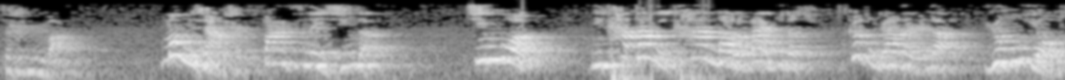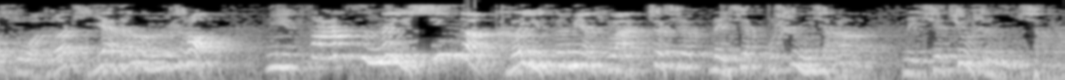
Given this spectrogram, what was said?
这是欲望。梦想是发自内心的，经过你看，当你看到了外部的各种各样的人的拥有、所得、体验等等的之后，你发自内心的可以分辨出来这些哪些不是你想要的，哪些就是你想要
